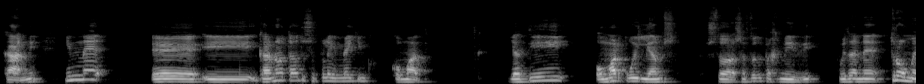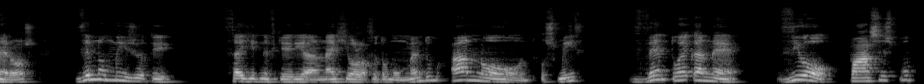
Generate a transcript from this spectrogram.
κάνει, είναι ε, η ικανότητά του στο playmaking κομμάτι. Γιατί ο Mark Williams στο, σε αυτό το παιχνίδι, που ήταν τρομερός, δεν νομίζω ότι θα έχει την ευκαιρία να έχει όλο αυτό το momentum αν ο, ο Smith δεν του έκανε δύο πάσες που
